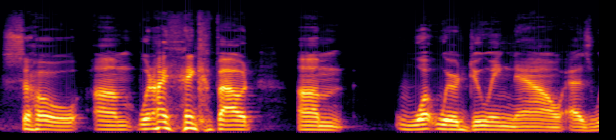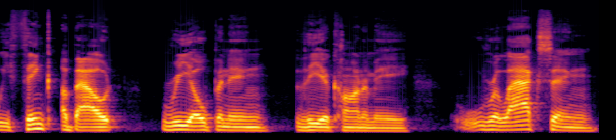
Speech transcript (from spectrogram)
So um, when I think about um, what we're doing now as we think about reopening the economy, relaxing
